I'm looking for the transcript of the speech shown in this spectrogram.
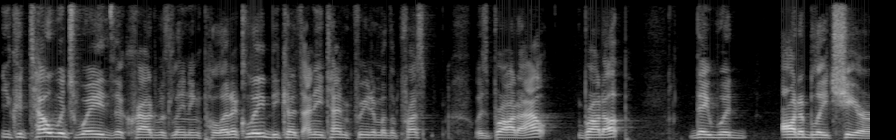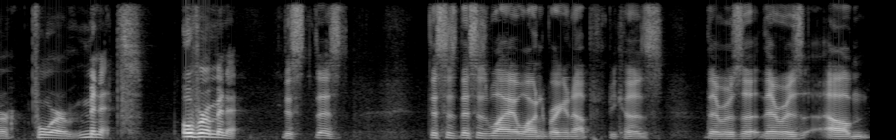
you could tell which way the crowd was leaning politically because anytime freedom of the press was brought out, brought up, they would audibly cheer for minutes, over a minute. This this this is this is why I wanted to bring it up because there was a there was um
